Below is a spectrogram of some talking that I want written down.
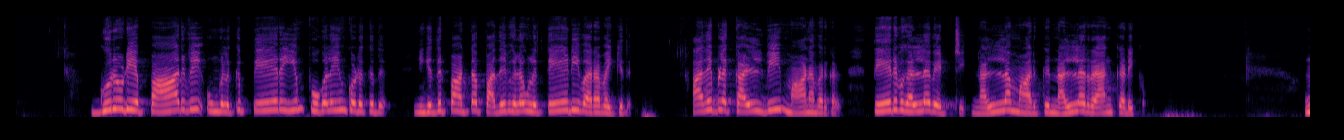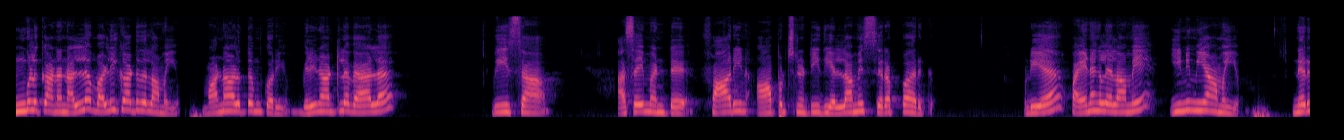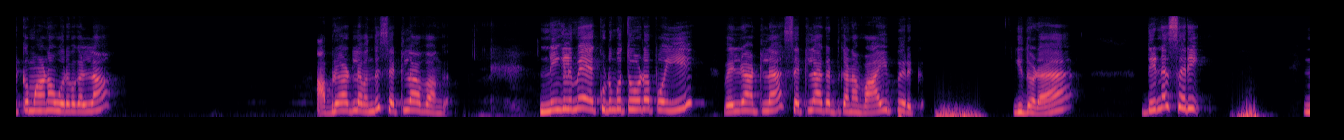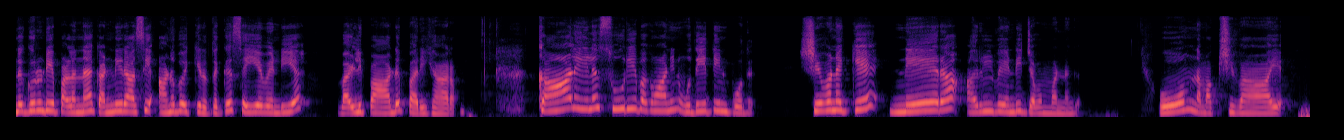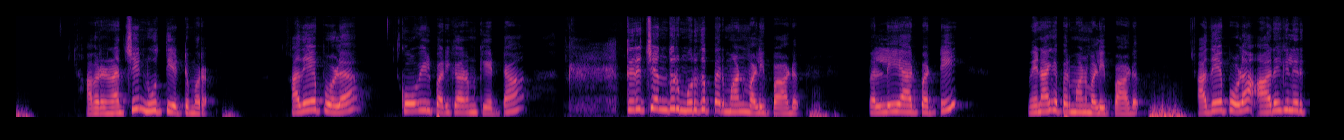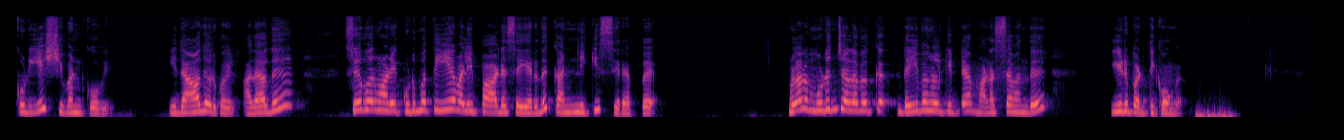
குருடைய பார்வை உங்களுக்கு பேரையும் புகழையும் கொடுக்குது. நீங்க எதிர்பார்த்த பதவிகளை உங்களை தேடி வர வைக்குது. அதே போல கல்வி மாணவர்கள் தேர்வுகள்ல வெற்றி நல்ல மார்க் நல்ல ரேங்க் கிடைக்கும். உங்களுக்கான நல்ல வழிகாட்டுதல் அமையும். மன அழுத்தம் குறையும். வெளிநாட்டுல வேலை விசா அசைன்மெண்ட்டு ஃபாரின் ஆப்பர்ச்சுனிட்டி இது எல்லாமே சிறப்பாக இருக்குது உடைய பயணங்கள் எல்லாமே இனிமையாக அமையும். நெருக்கமான உறவுகள்லாம் அப்ராடில் வந்து செட்டில் ஆவாங்க. நீங்களுமே குடும்பத்தோடு போய் வெளிநாட்டில் செட்டில் ஆகிறதுக்கான வாய்ப்பு இருக்கு. இதோட தினசரி இந்த குருடைய பலனை கன்னிராசி அனுபவிக்கிறதுக்கு செய்ய வேண்டிய வழிபாடு பரிகாரம். காலையில சூரிய பகவானின் உதயத்தின் போது சிவனுக்கே நேரா அருள் வேண்டி ஜெபம் பண்ணுங்க. ஓம் நமக் சிவாய. அவரை நினச்சி நூத்தி எட்டு முறை. அதே போல கோவில் பரிகாரம் கேட்டா திருச்செந்தூர் முருகப்பெருமான் வழிபாடு வெள்ளையார்பட்டி விநாயகப்பெருமான் வழிபாடு. அதே போல அருகில் இருக்கக்கூடிய சிவன் கோவில். இதாவது ஒரு கோயில் அதாவது சிவபெருமானுடைய குடும்பத்தையே வழிபாடு செய்யறது கன்னிக்கு சிறப்பு. உங்களால் முடிஞ்ச அளவுக்கு தெய்வங்கள் கிட்ட மனசை வந்து ஈடுபடுத்திக்கோங்க.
